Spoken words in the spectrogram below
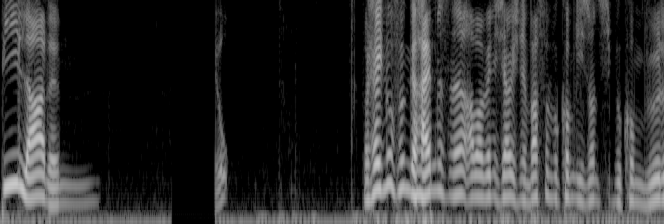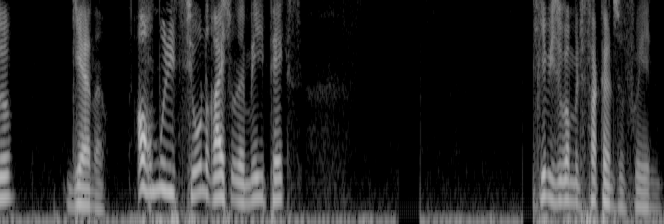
Spiel laden. Jo. Wahrscheinlich nur für ein Geheimnis, ne? Aber wenn ich dadurch eine Waffe bekomme, die ich sonst nicht bekommen würde, gerne. Auch Munition reicht oder Medipacks. Ich gebe mich sogar mit Fackeln zufrieden.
